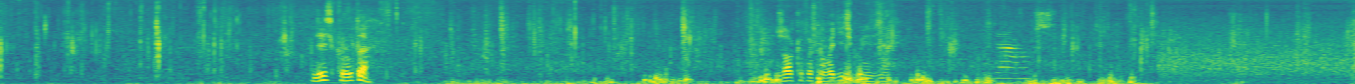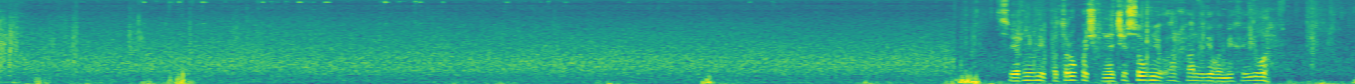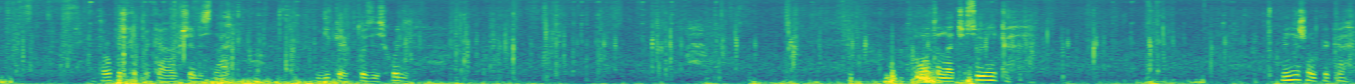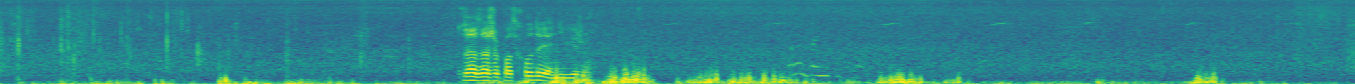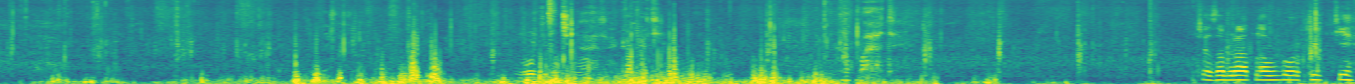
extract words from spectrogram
Здесь круто. Жалко только водичку не взяли. Свернули по тропочке на часовню Архангела Михаила. Тропочка такая вообще лесная. Дикая, кто здесь ходит. Вот она часовенька. Видишь, он какая. Туда даже подхода я не вижу. Сейчас обратно в горку идти.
